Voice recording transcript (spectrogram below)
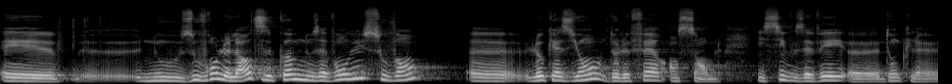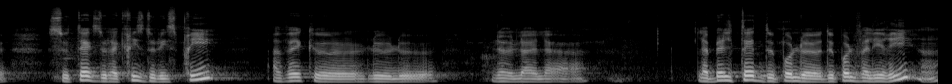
Et euh, nous ouvrons le Lao comme nous avons eu souvent l'occasion de le faire ensemble. Ici, vous avez donc ce texte de la crise de l'esprit avec la, belle tête de Paul, de Paul Valéry. Hein,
